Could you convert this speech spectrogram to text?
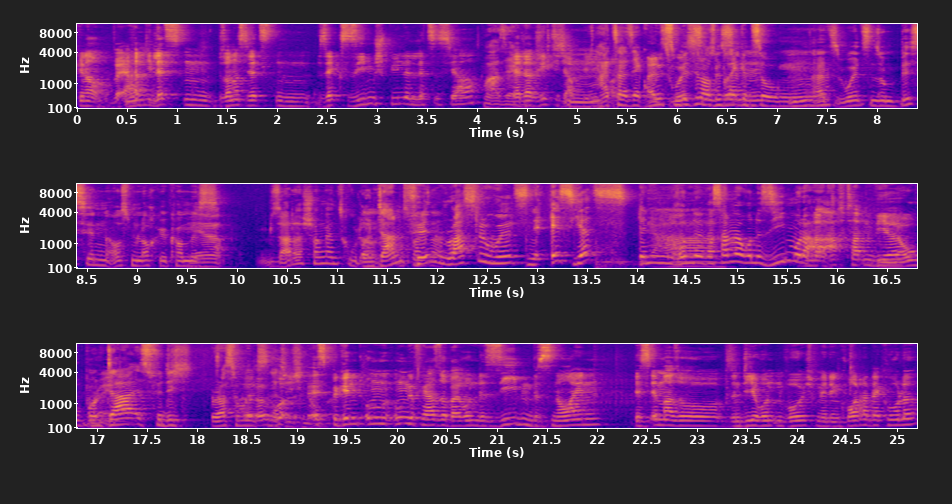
Genau, er hat die letzten, besonders die letzten 6, 7 Spiele letztes Jahr, War sehr er hat richtig Hat abgeliefert. halt Zach Als Wilson ein bisschen aus dem Dreck Wilson gezogen. Mhm, Als Wilson so ein bisschen aus dem Loch gekommen ist, Ja. Sah das schon ganz gut aus. Und dann Finn. Russell Wilson ist jetzt in Runde, was haben wir, Runde 7 oder Runde 8? 8 hatten wir. No-brainer. Und da ist für dich Russell Wilson Äh, natürlich ein es beginnt um, ungefähr so bei Runde 7 bis 9 ist immer so, sind die Runden, wo ich mir den Quarterback hole.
